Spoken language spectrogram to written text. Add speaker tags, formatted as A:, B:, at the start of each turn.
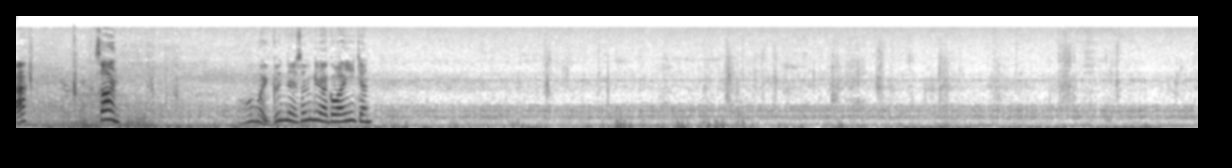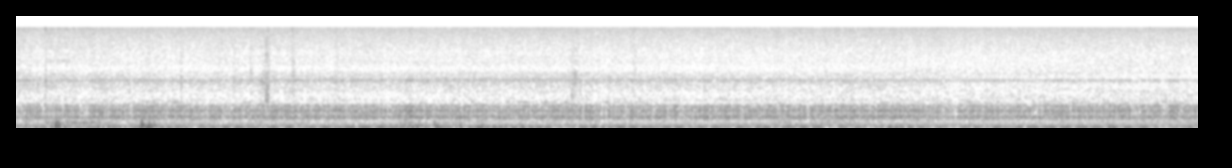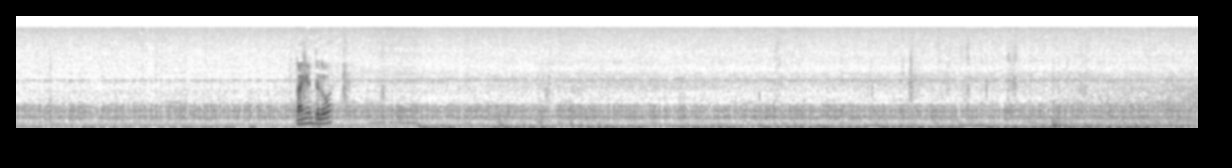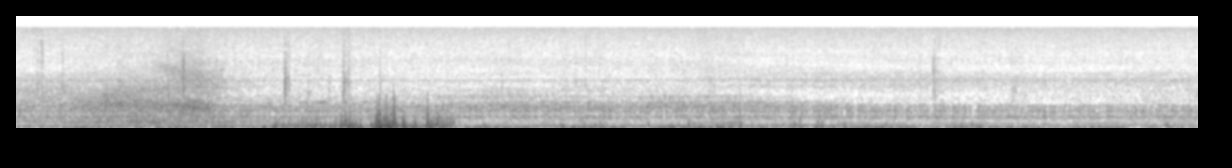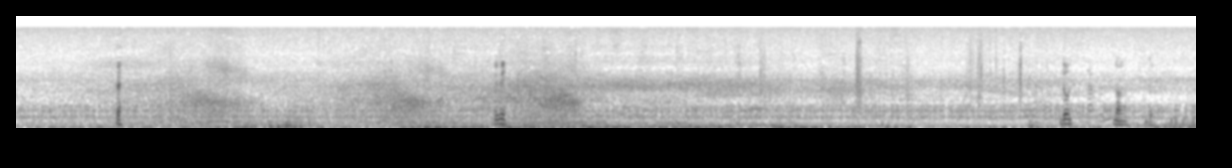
A: Ha? Saan? Oh my goodness, anong ginagawa niyo dyan? Tangan dalawa? Maybe. Doon. No, no, doon.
